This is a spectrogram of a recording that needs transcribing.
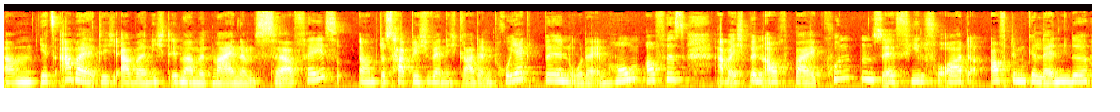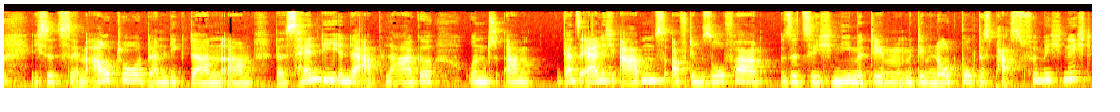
ähm, jetzt arbeite ich aber nicht immer mit meinem Surface. Ähm, das habe ich, wenn ich gerade im Projekt bin oder im Homeoffice. Aber ich bin auch bei Kunden sehr viel vor Ort auf dem Gelände. Ich sitze im Auto, dann liegt dann ähm, das Handy in der Ablage und ähm, ganz ehrlich, abends auf dem Sofa sitze ich nie mit dem, mit dem Notebook, das passt für mich nicht.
